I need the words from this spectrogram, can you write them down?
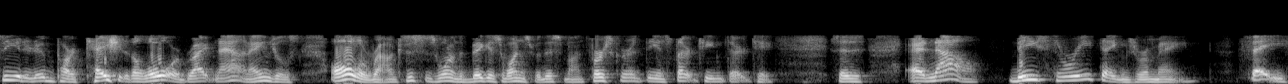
seeing an impartation of the Lord right now and angels all around because this is one of the biggest ones for this month. 1 Corinthians 13, 13 says, And now these three things remain. Faith,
